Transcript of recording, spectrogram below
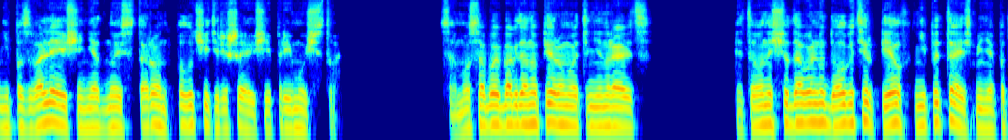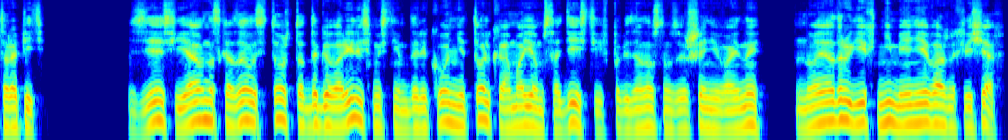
не позволяющий ни одной из сторон получить решающее преимущество. Само собой, Богдану Первому это не нравится. Это он еще довольно долго терпел, не пытаясь меня поторопить. Здесь явно сказалось то, что договорились мы с ним далеко не только о моем содействии в победоносном завершении войны, но и о других не менее важных вещах.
